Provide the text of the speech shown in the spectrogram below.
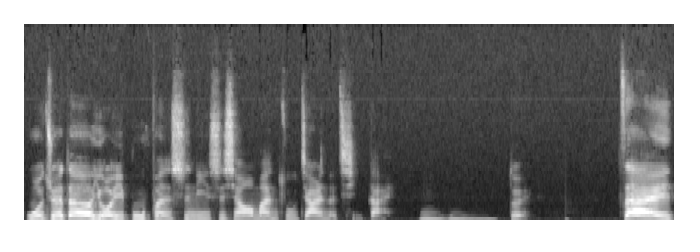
我觉得有一部分是你是想要满足家人的期待。嗯哼，对，在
